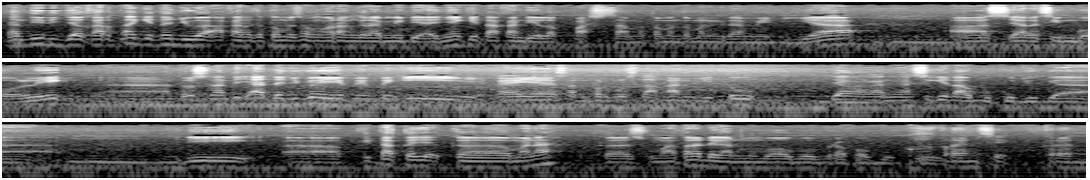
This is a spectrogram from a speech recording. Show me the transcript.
nanti di Jakarta kita juga akan ketemu sama orang Gramedianya kita akan dilepas sama teman-teman Gramedia uh, secara simbolik. Nah, terus nanti ada juga YPPI kayak yayasan perpustakaan gitu yang akan ngasih kita buku juga. Jadi uh, kita ke ke mana? Ke Sumatera dengan membawa beberapa buku. Keren sih, keren.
